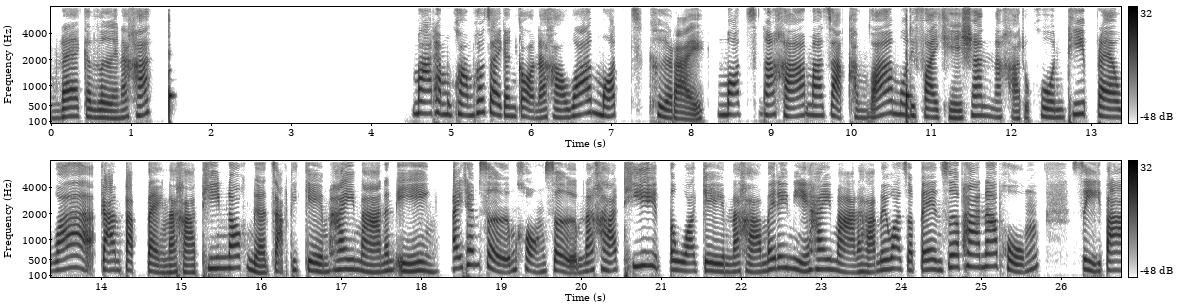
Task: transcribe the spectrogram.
ำแรกกันเลยนะคะ มาทำความเข้าใจกันก่อนนะคะว่า mod คืออะไร mod นะคะ มาจากคำว่า modification นะคะ ทุกคนที่แปลว่าการปรับแต่งนะคะที่นอกเหนือจากที่เกมให้มานั่นเองไอเทมเสริมของเสริมนะคะที่ตัวเกมนะคะไม่ได้มีให้มานะคะ ไม่ว่าจะเป็นเสื้อผ้าหน้าผม สีตา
